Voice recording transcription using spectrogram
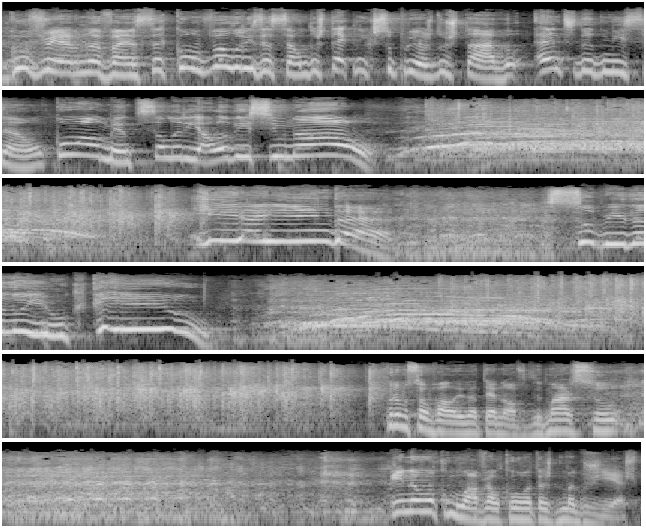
Governo avança com valorização dos técnicos superiores do Estado antes da demissão, com aumento salarial adicional. E ainda! Subida do IUC caiu! Promoção válida até 9 de março. E não acumulável com outras demagogias.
